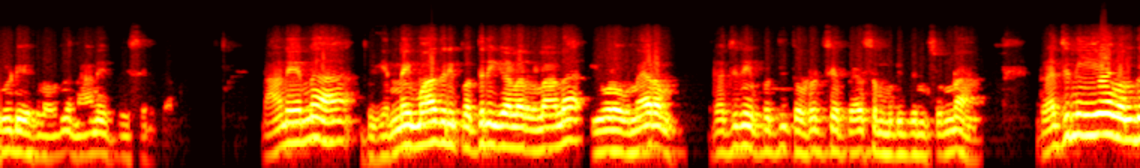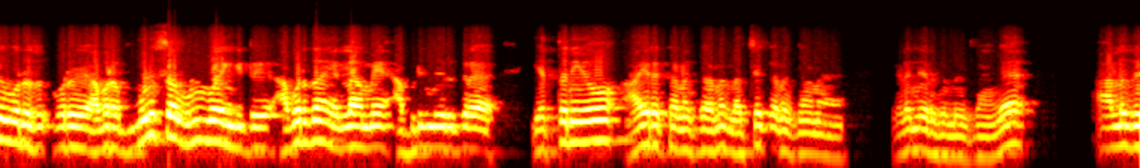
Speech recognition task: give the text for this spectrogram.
வீடியோக்களை வந்து நானே பேசியிருக்கேன். நானே என்ன என்னை மாதிரி பத்திரிகையாளர்களால இவ்வளவு நேரம் ரஜினியை பத்தி தொடர்ச்சியா பேச முடியுதுன்னு சொன்னா ரஜினியே வந்து ஒரு ஒரு அவரை முழுசா உள்வாங்கிட்டு அவர் தான் எல்லாமே அப்படின்னு இருக்கிற எத்தனையோ ஆயிரக்கணக்கான லட்சக்கணக்கான இளைஞர்கள் இருக்காங்க. அல்லது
